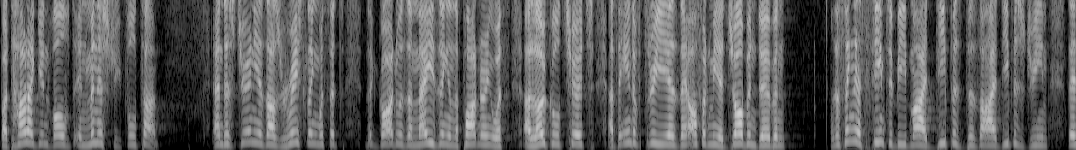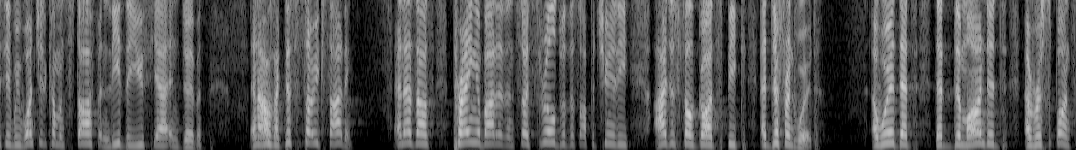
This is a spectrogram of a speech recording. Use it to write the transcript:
but how do I get involved in ministry full time? And this journey, as I was wrestling with it, that God was amazing in the partnering with a local church. At the end of three years, they offered me a job in Durban. The thing that seemed to be my deepest desire, deepest dream, they said, We want you to come on staff and lead the youth here in Durban. And I was like, This is so exciting. And as I was praying about it and so thrilled with this opportunity, I just felt God speak a different word a word that, that demanded a response.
